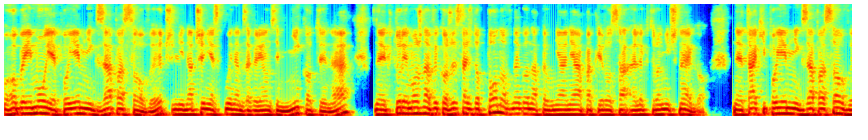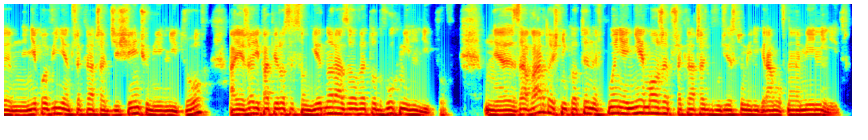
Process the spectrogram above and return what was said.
obejmuje pojemnik zapasowy, czyli naczynie z płynem zawierającym nikotynę, e, który można wykorzystać do ponownego napełniania papierosa elektronicznego. E, taki pojemnik zapasowy nie powinien przekraczać 10 ml, a jeżeli papierosy są jednorazowe, to 2 ml. E, zawartość nikotyny w płynie nie może przekraczać 20 mg na mililitr.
